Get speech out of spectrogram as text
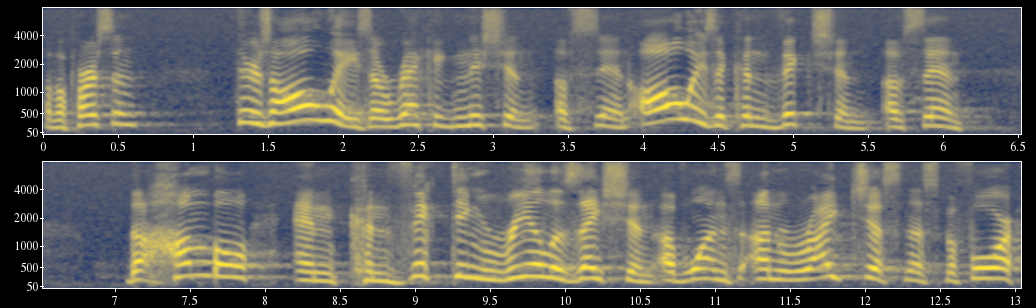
of a person, there's always a recognition of sin, always a conviction of sin. The humble and convicting realization of one's unrighteousness before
